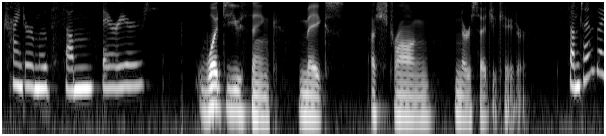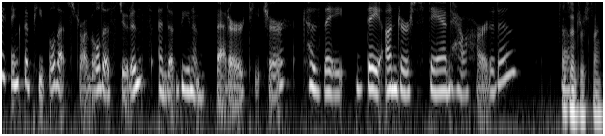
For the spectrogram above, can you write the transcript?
trying to remove some barriers. What do you think makes a strong nurse educator? sometimes I think the people that struggled as students end up being a better teacher because they they understand how hard it is. That's interesting.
